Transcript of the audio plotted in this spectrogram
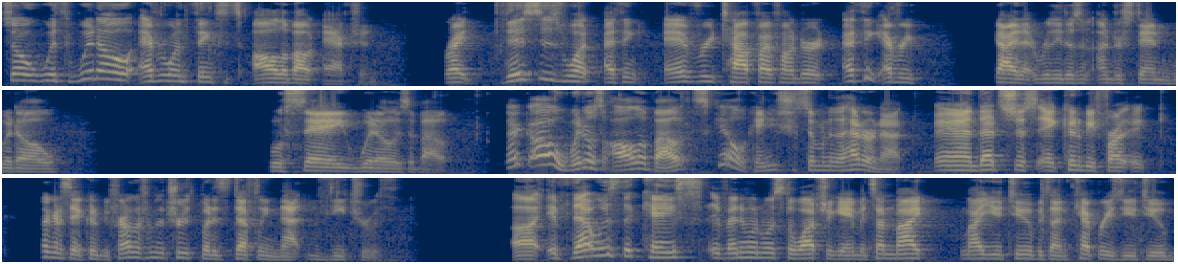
So with Widow, everyone thinks it's all about action, right? This is what I think every top 500, I think every guy that really doesn't understand Widow will say Widow is about. Like, oh, Widow's all about skill. Can you shoot someone in the head or not? And that's just, it couldn't be far, it, I'm not gonna say it couldn't be farther from the truth, but it's definitely not the truth. Uh, if that was the case, if anyone wants to watch a game, it's on my my YouTube, it's on Kephrii's YouTube.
